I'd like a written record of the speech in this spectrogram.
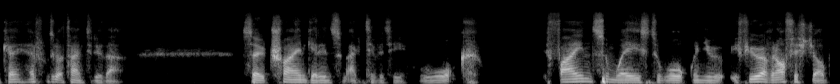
Okay. Everyone's got time to do that. So try and get in some activity. Walk. Find some ways to walk when you, if you have an office job,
